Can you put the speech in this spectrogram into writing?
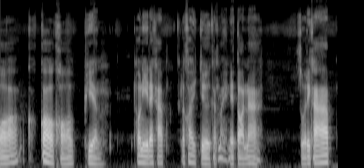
ก็ขอเพียงเท่านี้นะครับ แล้วค่อยเจอกันใหม่ในตอนหน้า สวัสดีครับ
